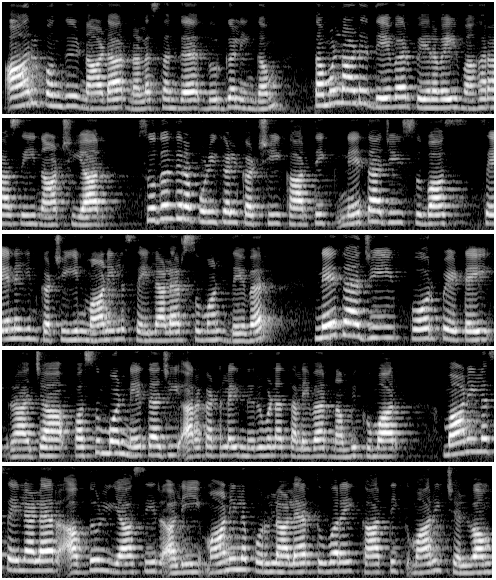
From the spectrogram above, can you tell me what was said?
ஆறு பங்கு நாடார் நலசங்க துர்கலிங்கம் தமிழ்நாடு தேவர் பேரவை மகராசி நாச்சியார் சுதந்திர புலிகள் கட்சி கார்த்திக் நேதாஜி சுபாஷ் சேனையின் கட்சியின் மாநில செயலாளர் சுமன் தேவர் நேதாஜி போர்பேட்டை ராஜா பசும்பொன் நேதாஜி அறக்கட்டளை நிறுவன தலைவர் நம்பிக்குமார் மாநில செயலாளர் அப்துல் யாசிர் அலி மாநில பொருளாளர் துவரை கார்த்திக் மாரிச்செல்வம்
